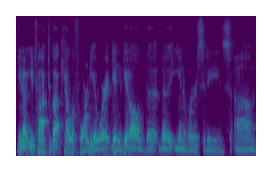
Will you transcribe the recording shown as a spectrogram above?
you know, you talked about California, where it didn't get all the the universities. Um,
